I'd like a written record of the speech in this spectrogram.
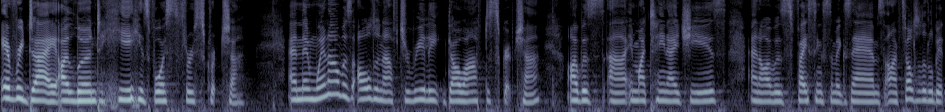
every day I learned to hear his voice through scripture. And then when I was old enough to really go after scripture, I was uh, in my teenage years and I was facing some exams and I felt a little bit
